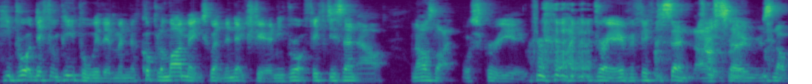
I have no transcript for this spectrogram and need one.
he brought different people with him, and a couple of my mates went the next year, and he brought Fifty Cent out, and I was like, "Well, screw you." Like Dre over Fifty Cent, like, so it's not.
